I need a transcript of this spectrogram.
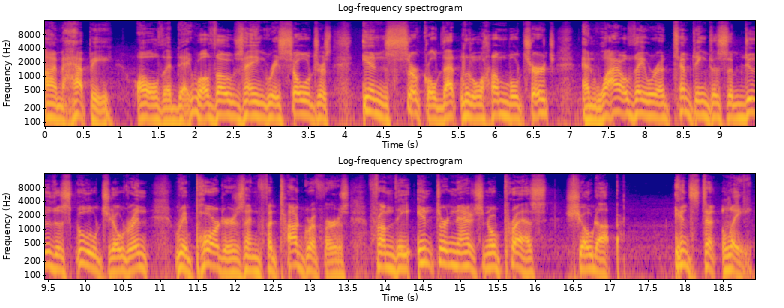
I'm happy all the day. Well, those angry soldiers encircled that little humble church, and while they were attempting to subdue the school children, reporters and photographers from the international press showed up instantly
